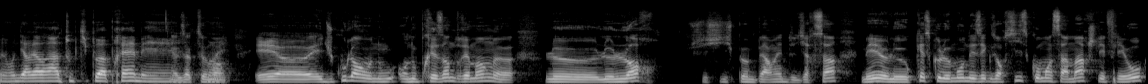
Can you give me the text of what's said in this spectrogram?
On y reviendra un tout petit peu après, mais... Exactement. Et, euh, et, du coup là on nous, on nous présente vraiment le, le lore si je peux me permettre de dire ça. Mais euh, le qu'est-ce que le monde des exorcistes, comment ça marche, les fléaux.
